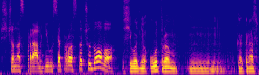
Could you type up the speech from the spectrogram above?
що насправді усе просто чудово. Сегодня утром м, как раз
